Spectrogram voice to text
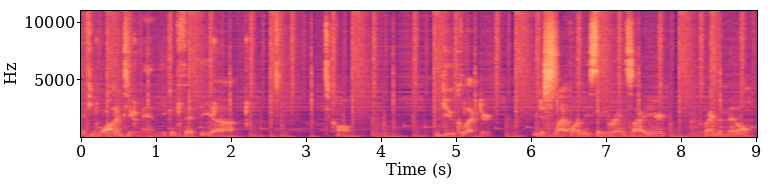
if you wanted to, man, you can fit the, uh, what's it called? Dew collector. You just slap one of these things right inside here, right in the middle.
